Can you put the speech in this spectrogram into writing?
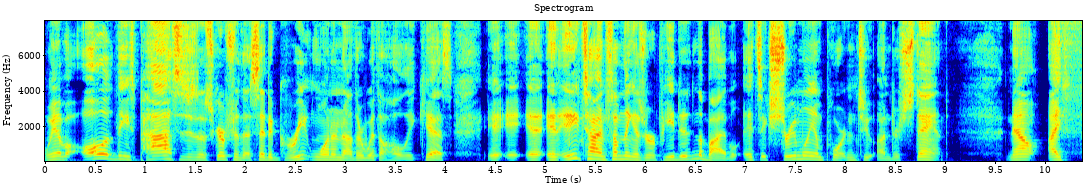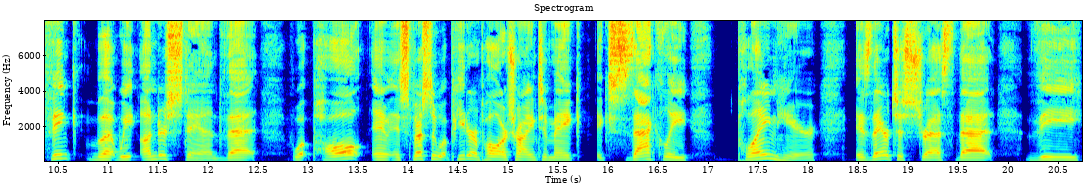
We have all of these passages of scripture that say to greet one another with a holy kiss. And anytime something is repeated in the Bible, it's extremely important to understand. Now, I think that we understand that what Paul and especially what Peter and Paul are trying to make exactly plain here is there to stress that the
